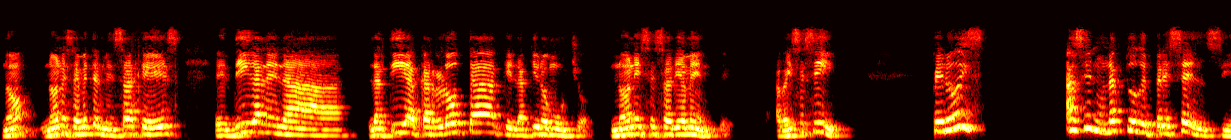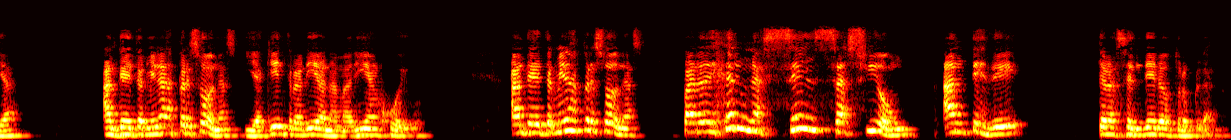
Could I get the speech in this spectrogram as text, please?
¿no? No necesariamente el mensaje es, eh, díganle a la tía Carlota que la quiero mucho, no necesariamente. A veces sí, pero es, hacen un acto de presencia ante determinadas personas, y aquí entraría Ana María en juego, ante determinadas personas para dejar una sensación antes de trascender a otro plano.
